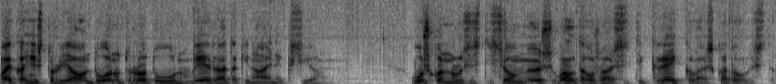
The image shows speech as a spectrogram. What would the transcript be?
vaikka historia on tuonut rotuun vieraitakin aineksia. Uskonnollisesti se on myös valtaosaisesti kreikkalaiskatolista.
